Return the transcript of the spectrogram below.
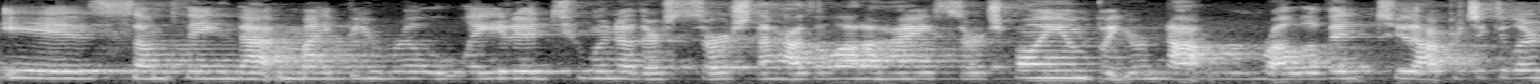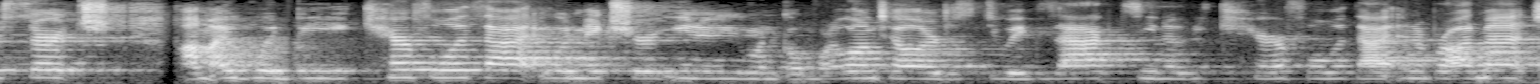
is something that might be related to another search that has a lot of high search volume, but you're not relevant to that particular search, um, I would be careful with that. It would make sure you know you want to go more long tail or just do exact. You know, be careful with that in a broad match.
